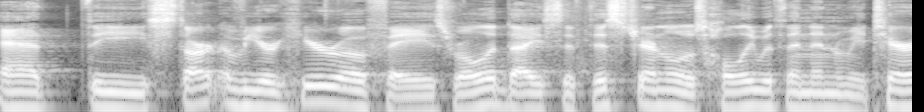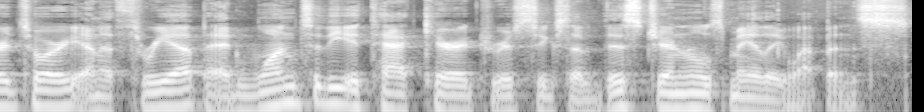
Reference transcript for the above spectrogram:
At the start of your hero phase, roll a dice. If this general is wholly within enemy territory, on a 3 up, add 1 to the attack characteristics of this general's melee weapons.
